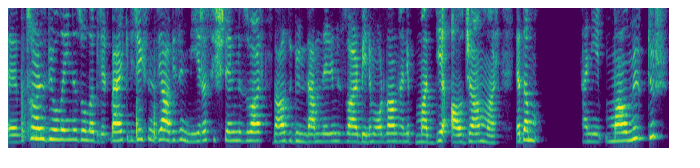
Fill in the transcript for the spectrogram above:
E, bu tarz bir olayınız olabilir. Belki diyeceksiniz ya bizim miras işlerimiz var. Bazı gündemlerimiz var. Benim oradan hani maddi alacağım var. Ya da hani mal mülktür.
